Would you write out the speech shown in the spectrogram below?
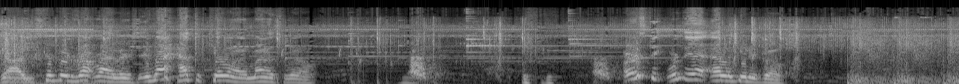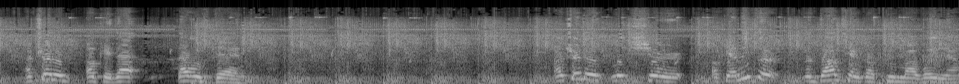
god, you stupid Rottweilers. If I have to kill them, I might as well. Where's the, where'd that alligator go? I'm trying to... Okay, that, that one's dead. I'm trying to make sure. Okay, at least the, the dog can't go through my way now.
